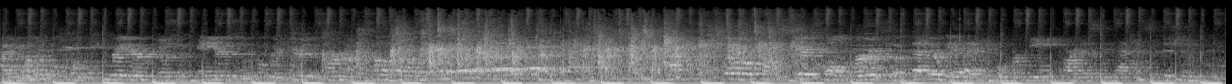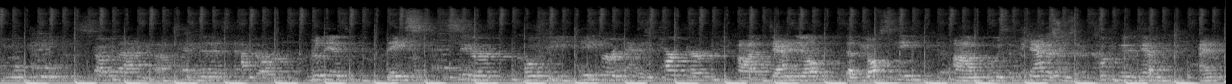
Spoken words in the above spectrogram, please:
my wonderful curator, Joseph Mikhail Zelyovsky, um, who's a pianist who's accompanied him. And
